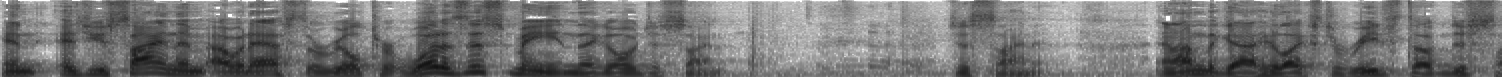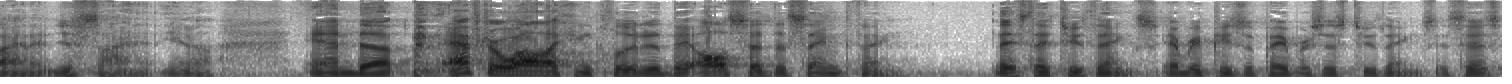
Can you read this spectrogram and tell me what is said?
And as you sign them, I would ask the realtor, what does this mean? They go, just sign it. Just sign it. And I'm the guy who likes to read stuff, just sign it, just sign it, you know. And uh, after a while, I concluded they all said the same thing. They say two things. Every piece of paper says two things. It says,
